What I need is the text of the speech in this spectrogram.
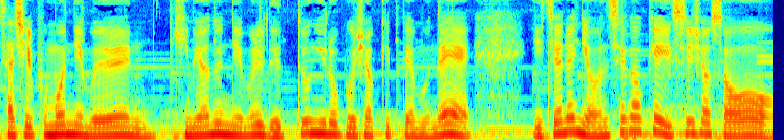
사실 부모님은 김현우님을 늦둥이로 보셨기 때문에 이제는 연세가 꽤 있으셔서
